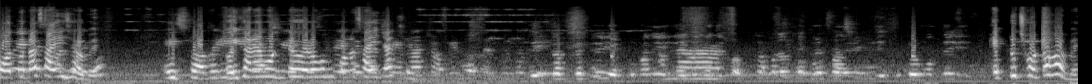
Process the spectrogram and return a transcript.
কতটা সাইজ হবে? এই স্ট্রবেরি ওইখানের মধ্যে ওরকম কোন সাইজ আছে একটু ছোট হবে।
